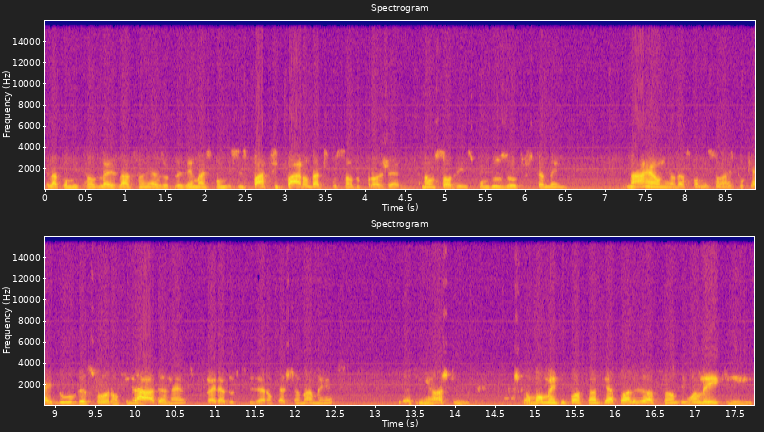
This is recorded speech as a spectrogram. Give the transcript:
pela Comissão de Legislação e as outras demais comissões participaram da discussão do projeto, não só desse, como dos outros também, na reunião das comissões, porque aí dúvidas foram tiradas, né? Os vereadores fizeram questionamentos. E assim, eu acho que, acho que é um momento importante de atualização de uma lei que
